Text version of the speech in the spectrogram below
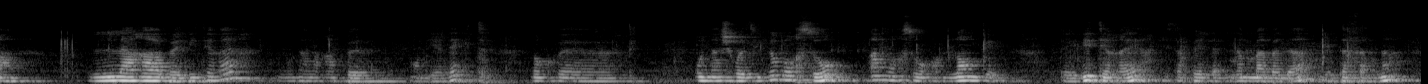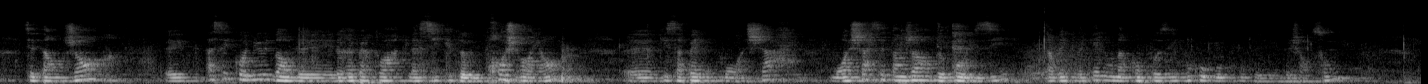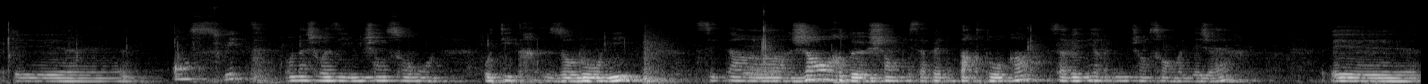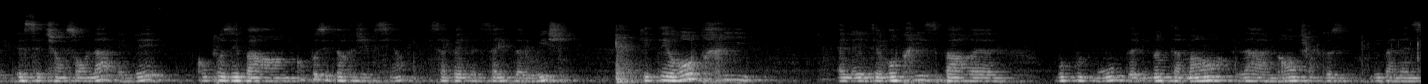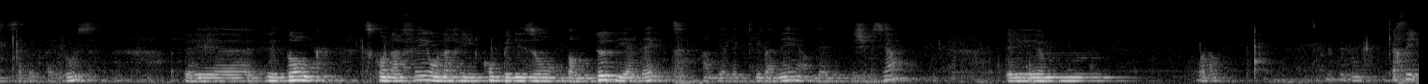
a l'arabe littéraire, on a l'arabe en dialecte. Donc, euh, on a choisi deux morceaux. Un morceau en langue euh, littéraire qui s'appelle Lammabada, le Tafanna. C'est un genre euh, assez connu dans les répertoires classiques de Proche-Orient qui s'appelle Mouachah. Mouachah, c'est un genre de poésie avec lequel on a composé beaucoup, beaucoup de, chansons. Et ensuite, on a choisi une chanson au titre Zoroni, c'est un genre de chant qui s'appelle Tartoura, ça veut dire une chanson légère. Et, cette chanson-là, elle est composée par un compositeur égyptien qui s'appelle Saïd Darwish, qui était repris, elle a été reprise par euh, beaucoup de monde, notamment la grande chanteuse libanaise qui s'appelle Fayrouz. Et, euh, et, donc, ce qu'on a fait, on a fait une combinaison dans deux dialectes dialecte libanais, un dialecte égyptien. Et euh, voilà. Merci.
